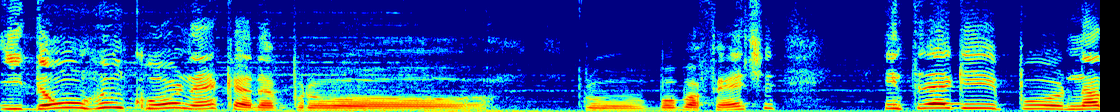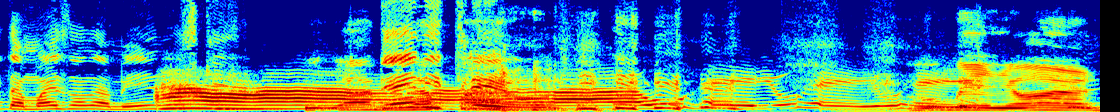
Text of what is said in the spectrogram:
E, e dão um rancor, né, cara, pro, pro Boba Fett. Entregue por nada mais, nada menos Ah, Danny Trejo. Ah, o rei, o rei, o O rei. melhor.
